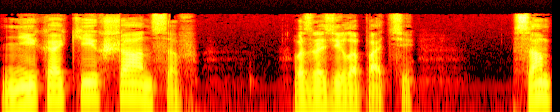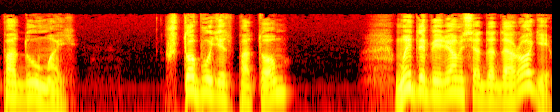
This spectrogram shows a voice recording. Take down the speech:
«Никаких шансов», — возразила Патти. «Сам подумай. Что будет потом? Мы доберемся до дороги,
